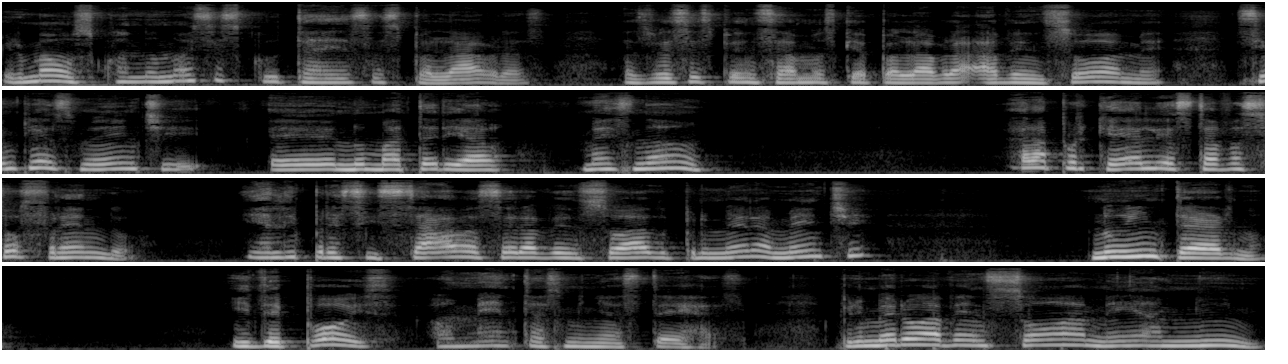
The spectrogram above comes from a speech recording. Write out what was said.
Irmãos, quando nós escutamos essas palavras, às vezes pensamos que a palavra abençoa-me simplesmente é no material, mas não. Era porque ele estava sofrendo e ele precisava ser abençoado primeiramente no interno e depois aumenta as minhas terras. Primeiro abençoa-me a mim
